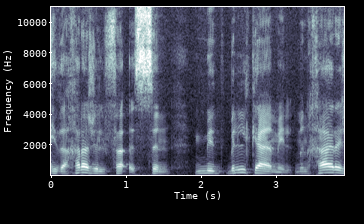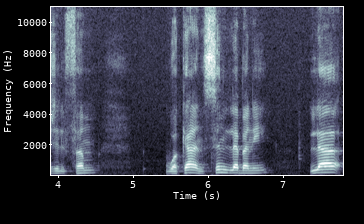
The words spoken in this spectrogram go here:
إذا خرج السن بالكامل من خارج الفم وكان سن لبني لا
